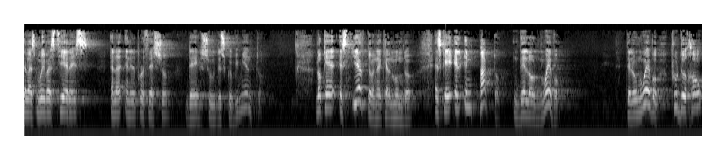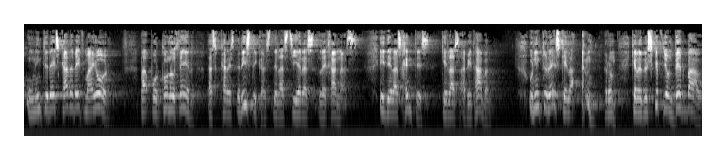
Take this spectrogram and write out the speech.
de las nuevas tierras en, el proceso de su descubrimiento. Lo que es cierto en aquel mundo es que el impacto de lo nuevo, de lo nuevo, produjo un interés cada vez mayor por conocer las características de las tierras lejanas y de las gentes que las habitaban. Un interés que la, que la descripción verbal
